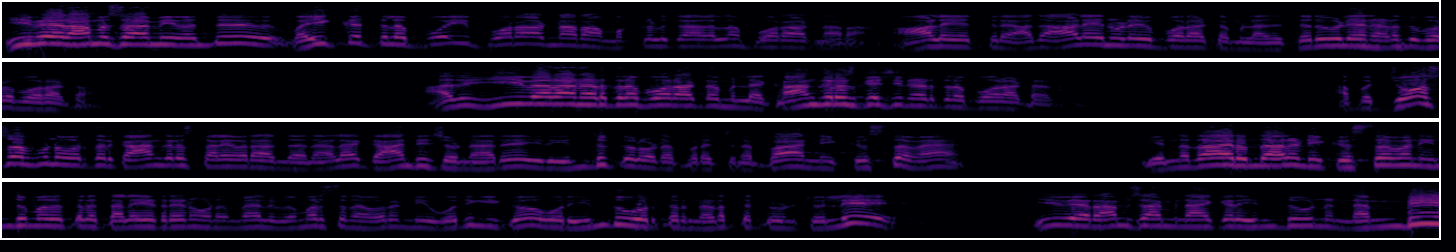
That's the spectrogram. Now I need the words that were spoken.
ஈவே ராமசாமி வந்து வைக்கத்துல போய் போராடினாராம். மக்களுக்காக எல்லாம் போராடினாராம். ஆலயத்துல. அது ஆலய நுழைவு போராட்டம் இல்ல. அது தெருவிலே நடந்து போற போராட்டம். அது ஈவேரா நடத்தின போராட்டம் இல்ல. காங்கிரஸ் கட்சி நடத்தின போராட்டம். அப்ப ஜோசப்னு ஒருத்தர் காங்கிரஸ் தலைவரா இருந்ததுனால காந்தி சொன்னாரு இது இந்துக்களோட பிரச்சனைப்பா. நீ கிறிஸ்தவன். என்னதான் இருந்தாலும் நீ கிறிஸ்தவன் இந்து மதத்துல தலையிடுறேன்னு உனக்கு மேல விமர்சனம் வரும். நீ ஒதுங்கிக்கோ ஒரு இந்து ஒருத்தர் நடத்தட்டும்னு சொல்லி ஈவே ராமசாமி நாயக்கர் இந்துன்னு நம்பி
